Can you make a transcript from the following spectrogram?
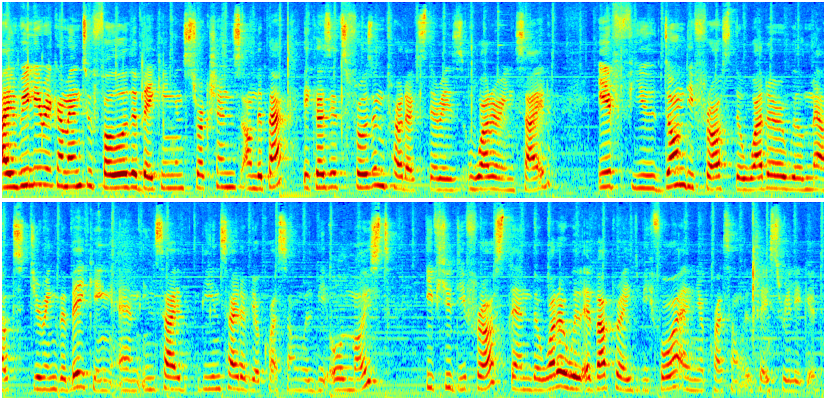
I really recommend to follow the baking instructions on the pack because it's frozen products, there is water inside. If you don't defrost, the water will melt during the baking and inside the inside of your croissant will be all moist. If you defrost, then the water will evaporate before and your croissant will taste really good.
